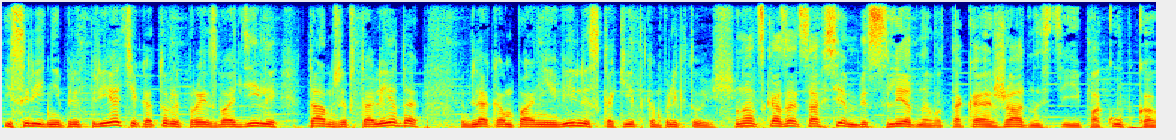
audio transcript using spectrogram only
и средние предприятия, которые производили там же в Толедо для компании Виллис какие-то комплектующие. Ну, надо сказать, совсем бесследно вот такая жадность и покупка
